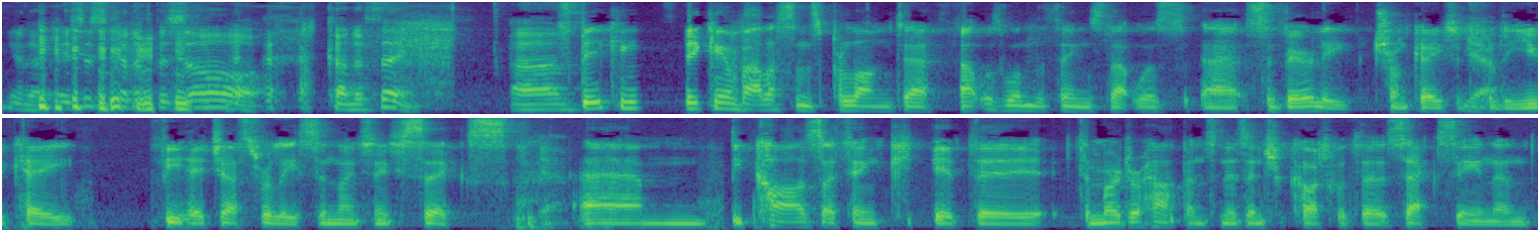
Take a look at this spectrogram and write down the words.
You know, it's just kind of bizarre kind of thing. Um, Speaking speaking of Alison's prolonged death, that was one of the things that was uh, severely truncated Yeah. for the UK VHS release in 1986, Yeah. um, because I think it, the the murder happens and is intercut with a sex scene, and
